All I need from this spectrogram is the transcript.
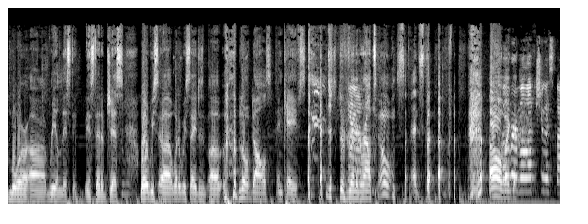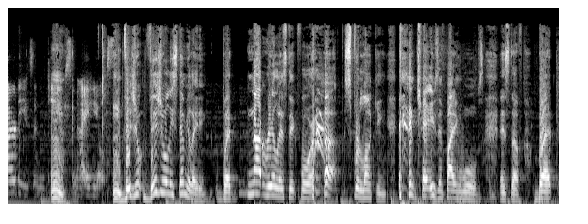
more uh, realistic instead of just what did we uh, what did we say just uh, blow up dolls in caves just running Yeah. around tombs and stuff. oh my Over god. voluptuous Barbies and caves and high heels. Mm, visual, visually stimulating, but not realistic for spelunking in caves and fighting wolves and stuff. But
